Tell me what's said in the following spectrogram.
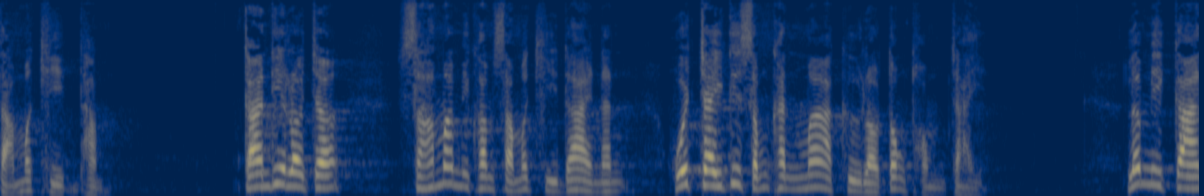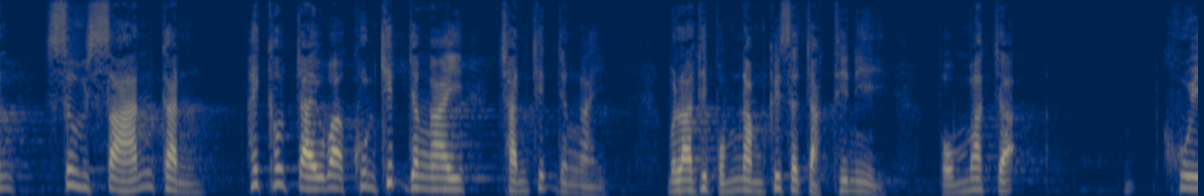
สามัคคีธรรม การที่เราจะสามารถมีความสามัคคีได้นั้น หัวใจที่สำคัญมากคือเราต้องถ่อมใจ และมีการสื่อสารกันให้เข้าใจว่าคุณคิดยังไง ฉันคิดยังไง เวลาที่ผมนำคริสตจักรที่นี่ ผมมักจะคุย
